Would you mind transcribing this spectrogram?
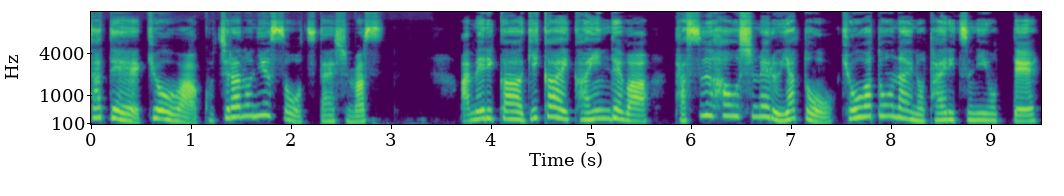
さて、今日はこちらのニュースをお伝えします。アメリカ議会下院では多数派を占める野党・共和党内の対立によって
